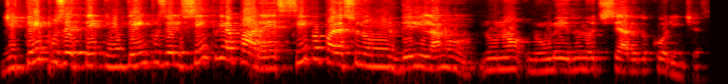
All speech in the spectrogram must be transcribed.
de tempos em te- em tempos ele sempre aparece, sempre aparece o nome dele lá no, no, no- meio do noticiário do Corinthians.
